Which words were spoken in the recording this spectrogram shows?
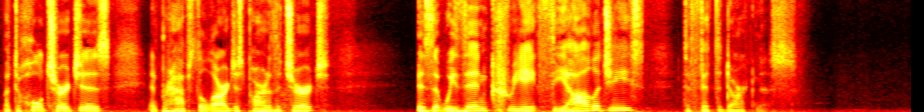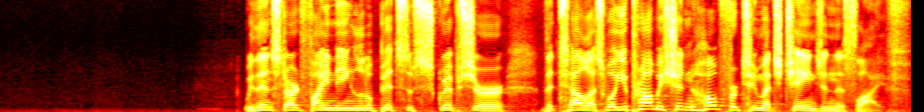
but to whole churches, and perhaps the largest part of the church, is that we then create theologies to fit the darkness. We then start finding little bits of scripture that tell us, well, you probably shouldn't hope for too much change in this life.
